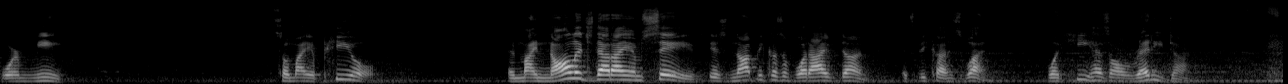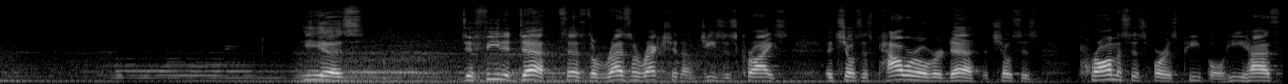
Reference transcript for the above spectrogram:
for me. So my appeal and my knowledge that I am saved is not because of what I've done. It's because what? What he has already done. He has defeated death. It says the resurrection of Jesus Christ. It shows his power over death. It shows his promises for his people. He has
